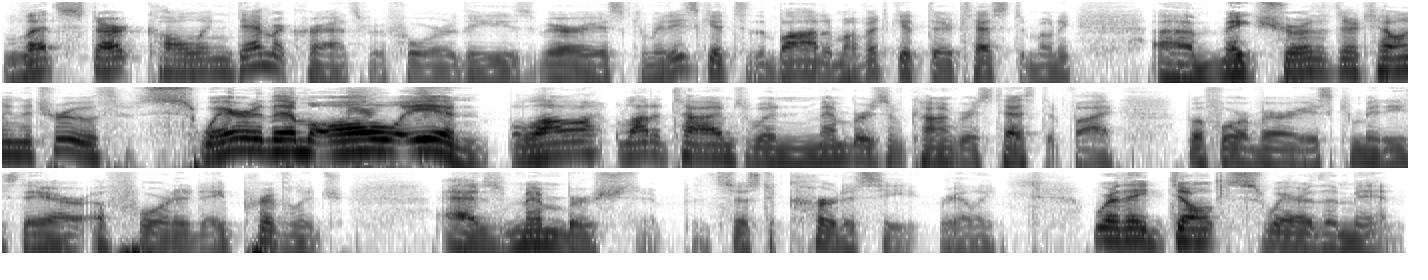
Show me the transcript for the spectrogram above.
Let's start calling Democrats before these various committees, get to the bottom of it, get their testimony, um, make sure that they're telling the truth, swear them all in. A lot, a lot of times when members of Congress testify before various committees, they are afforded a privilege as membership. It's just a courtesy, really, where they don't swear them in.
